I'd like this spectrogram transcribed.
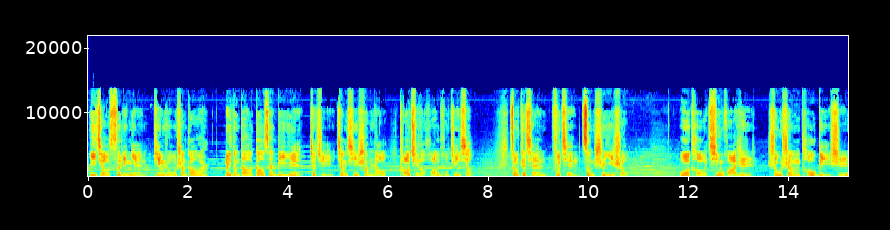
一九四零年，平如上高二，没等到高三毕业，就去江西上饶考取了黄埔军校。走之前，父亲赠诗一首：“倭寇侵华日，书生投笔时。”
